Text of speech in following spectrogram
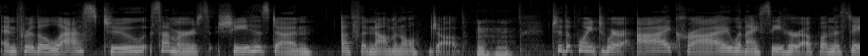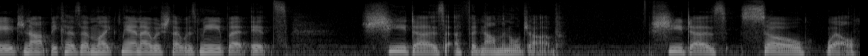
And for the last two summers, she has done a phenomenal job. Mm-hmm. To the point to where I cry when I see her up on the stage, not because I'm like, man, I wish that was me, but it's she does a phenomenal job. She does so well.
